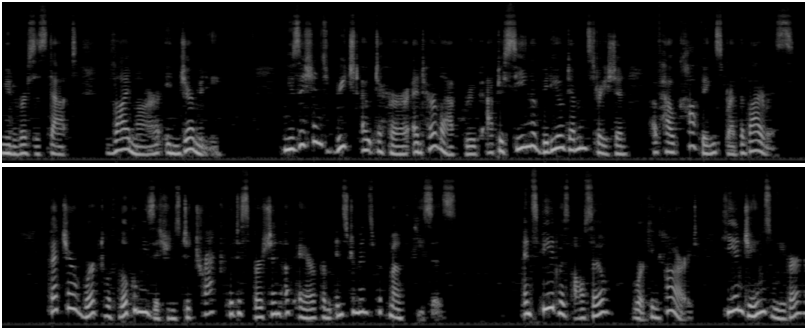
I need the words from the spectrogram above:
Universität Weimar in Germany. Musicians reached out to her and her lab group after seeing a video demonstration of how coughing spread the virus. Becher worked with local musicians to track the dispersion of air from instruments with mouthpieces. And Speed was also working hard. He and James Weaver,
